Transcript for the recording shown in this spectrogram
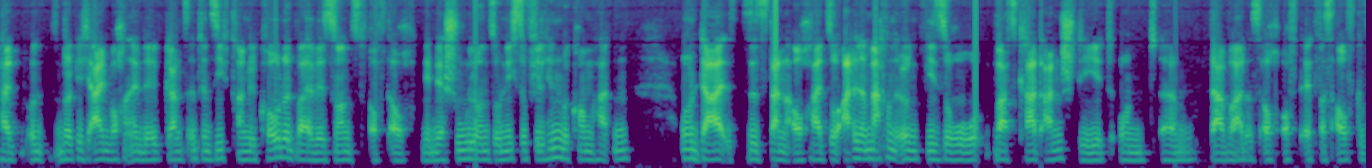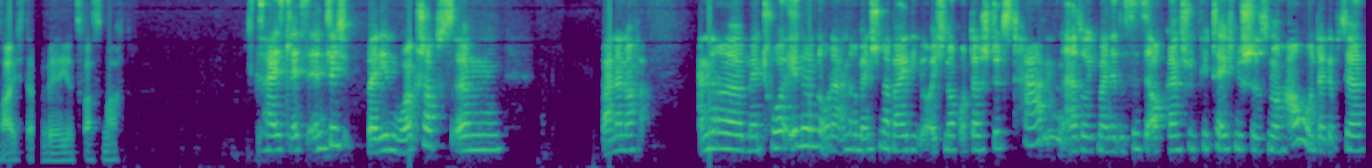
halt und wirklich ein Wochenende ganz intensiv dran gecodet, weil wir es sonst oft auch neben der Schule und so nicht so viel hinbekommen hatten. Und da ist es dann auch halt so, alle machen irgendwie so, was gerade ansteht. Und ähm, da war das auch oft etwas aufgeweichter, wer jetzt was macht. Das heißt, letztendlich bei den Workshops ähm, waren da noch andere MentorInnen oder andere Menschen dabei, die euch noch unterstützt haben? Also ich meine, das ist ja auch ganz schön viel technisches Know-how und da gibt es ja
